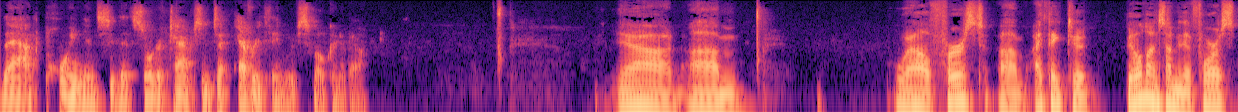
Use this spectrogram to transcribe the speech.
that poignancy that sort of taps into everything we've spoken about. Yeah. Um, well, first, um, I think to build on something that Forrest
